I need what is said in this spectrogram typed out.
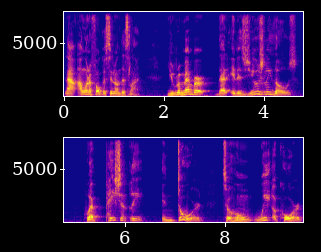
Now, I want to focus in on this line. You remember that it is usually those who have patiently endured to whom we accord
